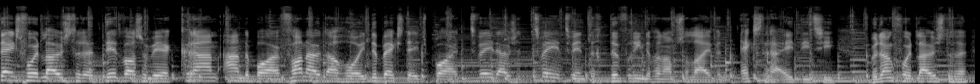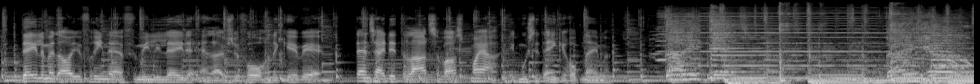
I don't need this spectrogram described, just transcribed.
Thanks voor het luisteren. Dit was hem weer. Kraan aan de bar vanuit Ahoy, de Backstage Bar 2022. De Vrienden van Amstel Live, een extra editie. Bedankt voor het luisteren. Delen met al je vrienden en familieleden. En luister de volgende keer weer. Tenzij dit de laatste was. Maar ja, ik moest dit één keer opnemen. Dat ik dit jou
